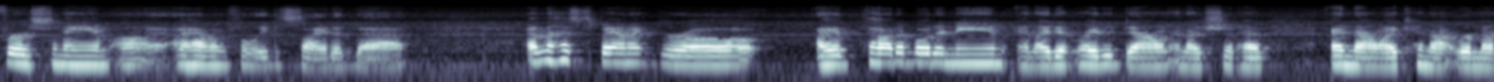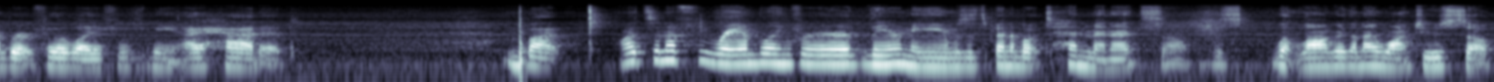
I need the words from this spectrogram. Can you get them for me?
first name. I, I haven't fully decided that. And the Hispanic girl, I had thought about a name and I didn't write it down and I should have. And now I cannot remember it for the life of me. I had it. But that's enough rambling for their names. It's been about 10 minutes, so just went longer than I want to. So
